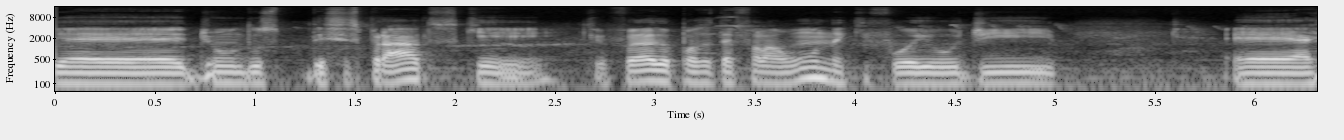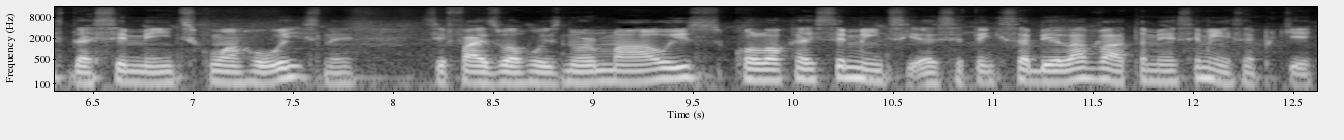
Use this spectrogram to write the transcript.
é, de um dos desses pratos que, que foi, eu posso até falar um, né, que foi o de é, das sementes com arroz, né? Você faz o arroz normal e coloca as sementes. Você tem que saber lavar também as sementes, né? Porque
